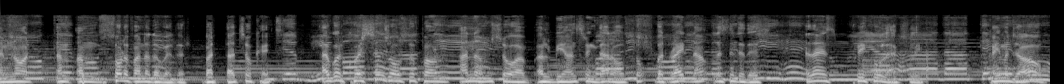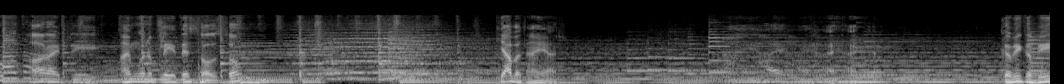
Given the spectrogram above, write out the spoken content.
I'm not I'm, I'm sort of under the weather but that's okay I've got questions also from Anam so I'll, I'll be answering that also but right now listen to this and that is pretty cool actually कहीं मत जाओ alright जी I'm gonna play this also क्या बताएँ यार? कभी कभी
